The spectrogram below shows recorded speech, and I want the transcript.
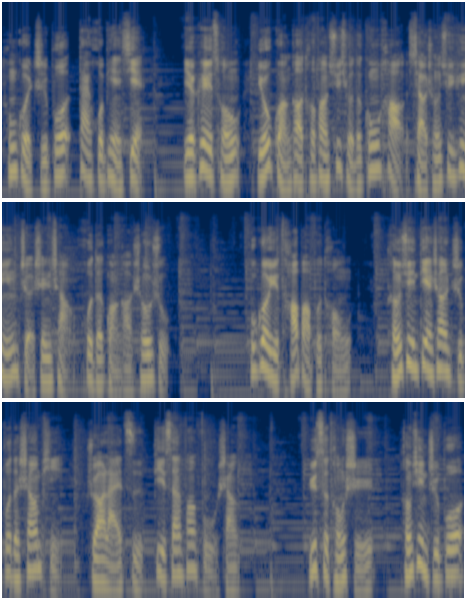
通过直播带货变现，也可以从有广告投放需求的公号、小程序运营者身上获得广告收入。不过与淘宝不同。腾讯电商直播的商品主要来自第三方服务商。与此同时，腾讯直播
